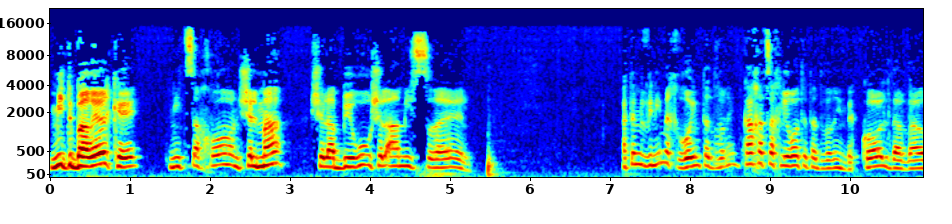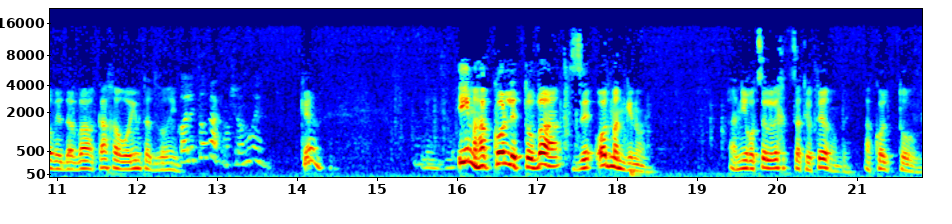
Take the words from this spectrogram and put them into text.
מתברר כניצחון של מה? של הבירור של עם ישראל. אתם מבינים איך רואים את הדברים? ככה צריך לראות את הדברים, בכל דבר ודבר, ככה רואים את הדברים. הכל לטובה, כמו שאומרים. כן. אם הכל לטובה, זה עוד מנגנון. אני רוצה ללכת קצת יותר הרבה, הכל טוב.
